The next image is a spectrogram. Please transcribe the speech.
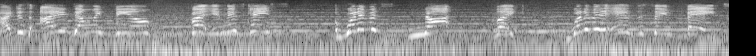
I just, I definitely feel, but in this case, what if it's not like, what if it is the same fate,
